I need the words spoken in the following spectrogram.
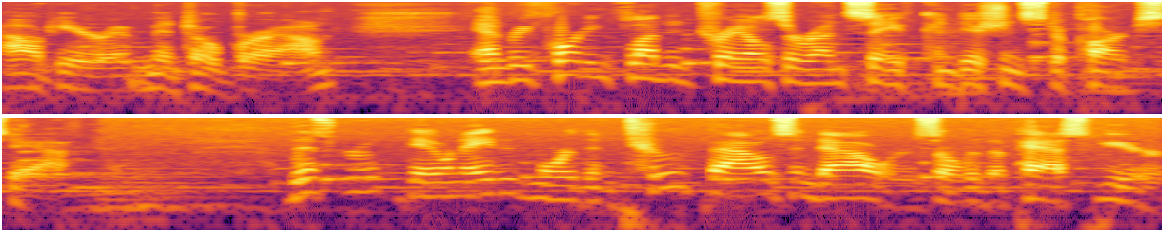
out here at Minto Brown, and reporting flooded trails or unsafe conditions to park staff. This group donated more than 2,000 hours over the past year.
